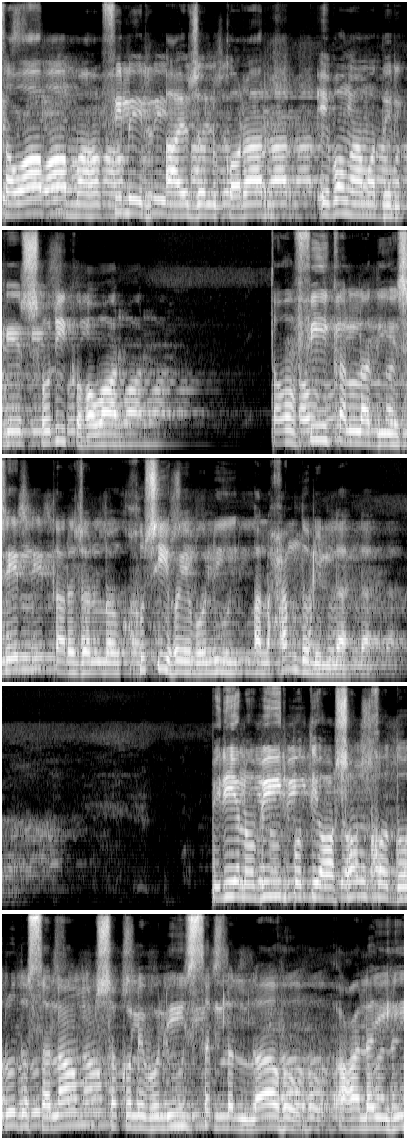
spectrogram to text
সওয়াব মাহফিলের আয়োজন করার এবং আমাদেরকে শরিক হওয়ার তৌফিক আল্লাহ দিয়েছেন, তার জন্য খুশি হয়ে বলি আলহামদুলিল্লাহ। প্রিয় নবীর প্রতি অসংখ্য দরুদ সালাম সকলে বলি সাল্লাল্লাহু আলাইহি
